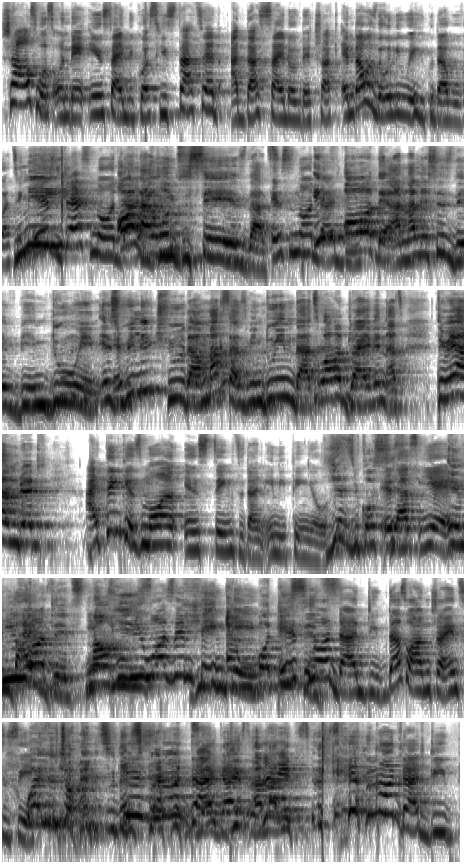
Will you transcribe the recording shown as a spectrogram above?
Charles was on the inside because he started at that side of the track, and that was the only way he could have overtaken. Me, it's just not all that I deep. want to say is that It's not that deep. all the analysis they've been doing is really true that Max has been doing that while driving at 300 I think it's more instinct than anything else. Yes, because he has yeah, imbibed was- it. Now he, he- wasn't he thinking. It's it. not that deep. That's what I'm trying to say. Why are you trying to describe It's not that deep. Like, it's not that deep.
